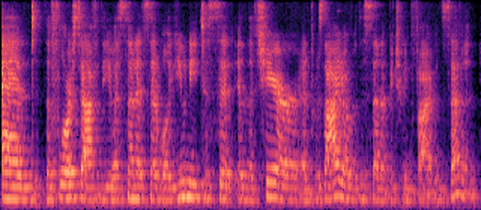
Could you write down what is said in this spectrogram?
And the floor staff of the US Senate said, well, you need to sit in the chair and preside over the Senate between five and seven.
